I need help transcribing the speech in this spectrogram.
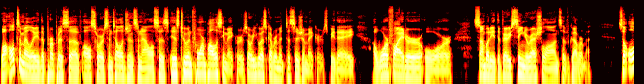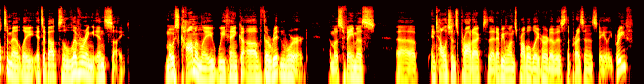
Well, ultimately, the purpose of all source intelligence analysis is to inform policymakers or U.S. government decision makers, be they a warfighter or somebody at the very senior echelons of government. So ultimately, it's about delivering insight. Most commonly, we think of the written word, the most famous uh, intelligence product that everyone's probably heard of is the President's Daily Brief.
